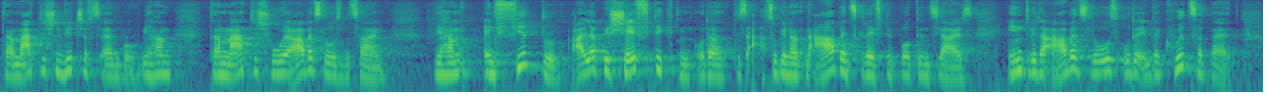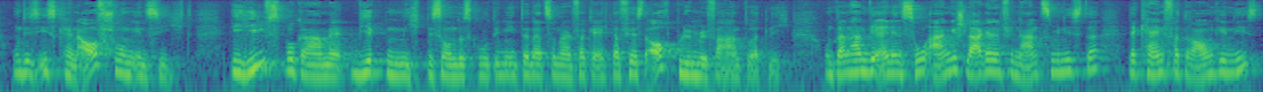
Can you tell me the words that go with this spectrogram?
dramatischen Wirtschaftseinbruch, wir haben dramatisch hohe Arbeitslosenzahlen, wir haben ein Viertel aller Beschäftigten oder des sogenannten Arbeitskräftepotenzials entweder arbeitslos oder in der Kurzarbeit. Und es ist kein Aufschwung in Sicht. Die Hilfsprogramme wirken nicht besonders gut im internationalen Vergleich. Dafür ist auch Blümel verantwortlich. Und dann haben wir einen so angeschlagenen Finanzminister, der kein Vertrauen genießt.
